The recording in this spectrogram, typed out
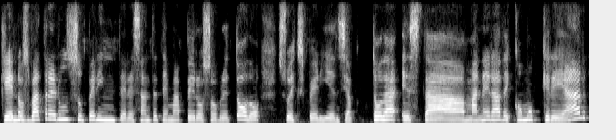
que nos va a traer un súper interesante tema, pero sobre todo su experiencia, toda esta manera de cómo crear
